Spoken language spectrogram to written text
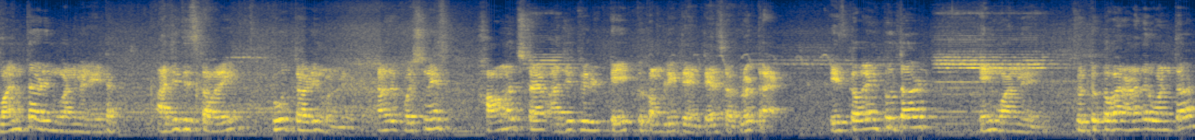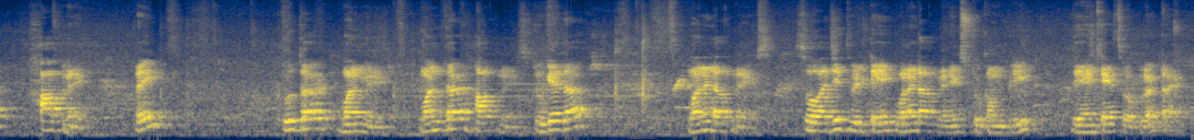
1 third in 1 minute. Ajith is covering 2 third in 1 minute. Now the question is, how much time Ajith will take to complete the entire circular track? He is covering 2 third in 1 minute. So to cover another 1 third, half minute. Right? 2 third, 1 minute. one third half minutes. Together, 1 and half minutes. So Ajith will take 1 and half minutes to complete the entire circular track.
